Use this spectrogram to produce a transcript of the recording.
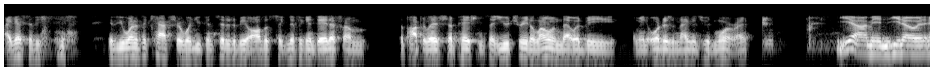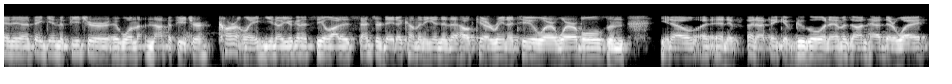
I guess if you if you wanted to capture what you consider to be all the significant data from the population of patients that you treat alone, that would be I mean, orders of magnitude more, right? Yeah, I mean, you know, and, and I think in the future, well, not, not the future, currently, you know, you're going to see a lot of sensor data coming into the healthcare arena too, where wearables and, you know, and if, and I think if Google and Amazon had their way,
